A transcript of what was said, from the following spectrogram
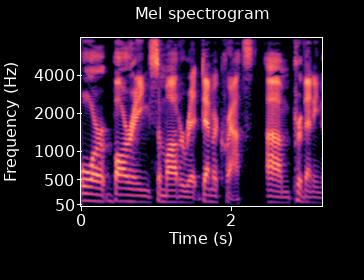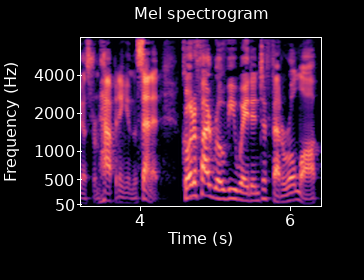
or barring some moderate Democrats um, preventing this from happening in the Senate. Codify Roe v. Wade into federal law,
